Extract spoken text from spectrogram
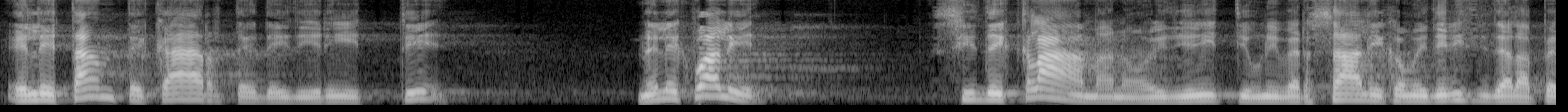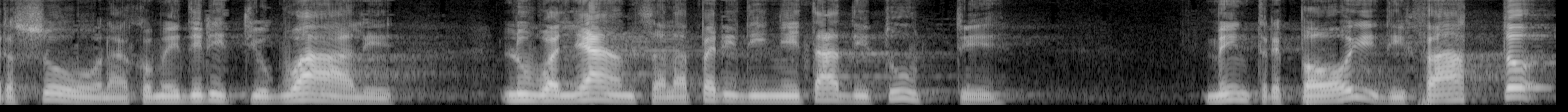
e le tante carte dei diritti nelle quali si declamano i diritti universali come diritti della persona, come diritti uguali, l'uguaglianza, la pari dignità di tutti, mentre poi di fatto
